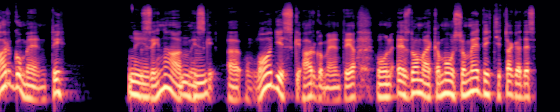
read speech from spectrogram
argumenti Nu, zinātniski mm -hmm. un loģiski argumenti. Ja? Un es domāju, ka mūsu mediķi tagad, es,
